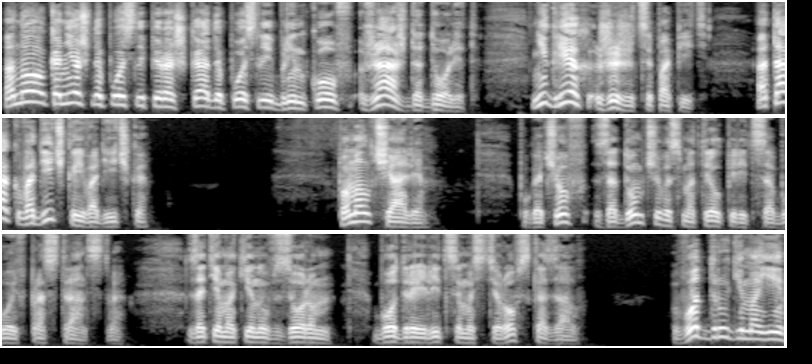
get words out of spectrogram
«Оно, конечно, после пирожка да после блинков жажда долит. Не грех жижицы попить, а так водичка и водичка». Помолчали. Пугачев задумчиво смотрел перед собой в пространство. Затем, окинув взором бодрые лица мастеров, сказал, «Вот, други мои,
